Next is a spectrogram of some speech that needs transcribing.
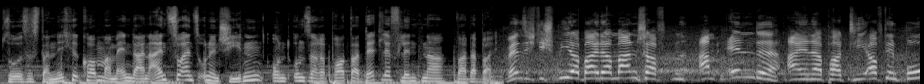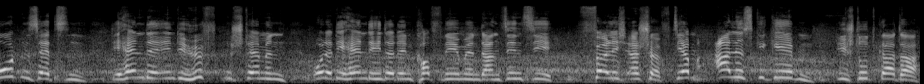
So ist es dann nicht gekommen. Am Ende ein 1 zu 1 Unentschieden und unser Reporter Detlef Lindner war dabei. Wenn sich die Spieler beider Mannschaften am Ende einer Partie auf den Boden setzen, die Hände in die Hüften stemmen oder die Hände hinter den Kopf nehmen, dann sind sie völlig erschöpft. Sie haben alles gegeben, die Stuttgarter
